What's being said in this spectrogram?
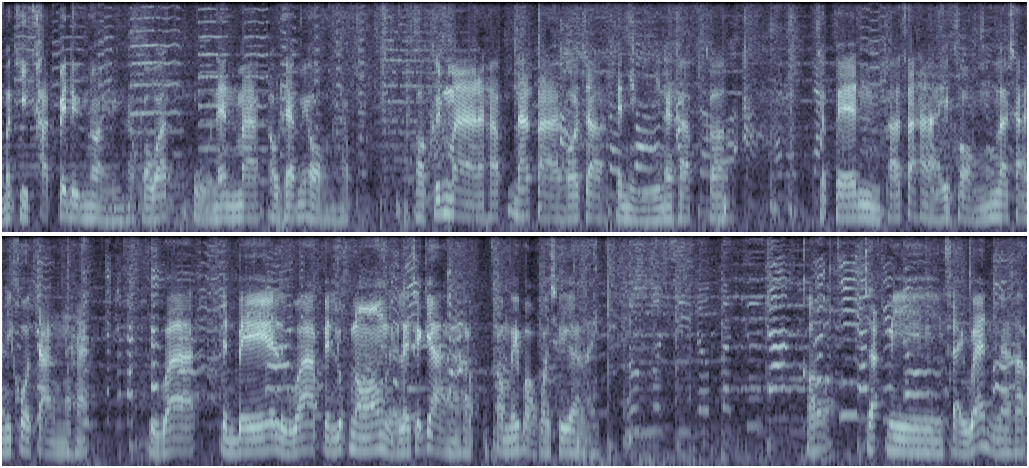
เมื่อกี้คัดไปดึงหน่อยนึงครับเพราะว่าหูแน่นมากเอาแทบไม่ออกนะครับ พอขึ้นมานะครับ หน้าตาก็จะเป็นอย่างนี้นะครับ ก็จะเป็นพระสหายของราชานิโคจังนะฮะหรือว่าเป็นเบสหรือว่าเป็นลูกน้องหรืออะไรสักอย่างนะครับเขาไม่บอกว่าชื่ออะไร ก็จะมีใส่แว่นนะครับ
